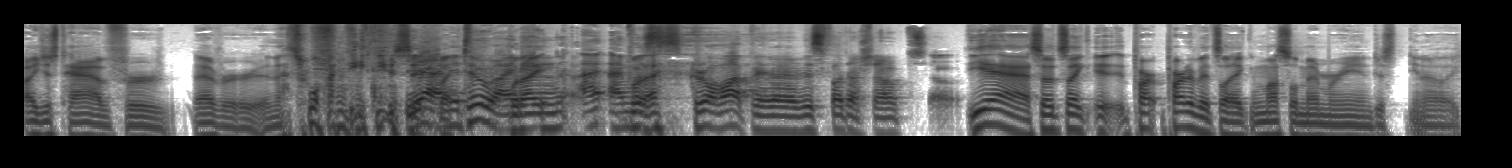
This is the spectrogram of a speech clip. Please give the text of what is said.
I just have forever, and that's why I use it. yeah, but, me too. I mean, I, I, I must I, grow up uh, with Photoshop. So yeah, so it's like it, part part of it's like muscle memory and just you know like.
